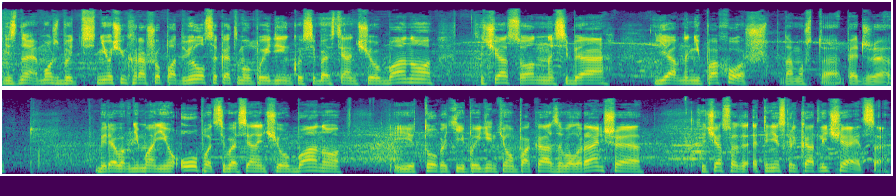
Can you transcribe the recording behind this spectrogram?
Не знаю, может быть, не очень хорошо подвелся к этому поединку Себастьян Чиобану. Сейчас он на себя явно не похож, потому что, опять же, беря во внимание опыт Себастьяна Чиобану и то, какие поединки он показывал раньше, сейчас это, это несколько отличается.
